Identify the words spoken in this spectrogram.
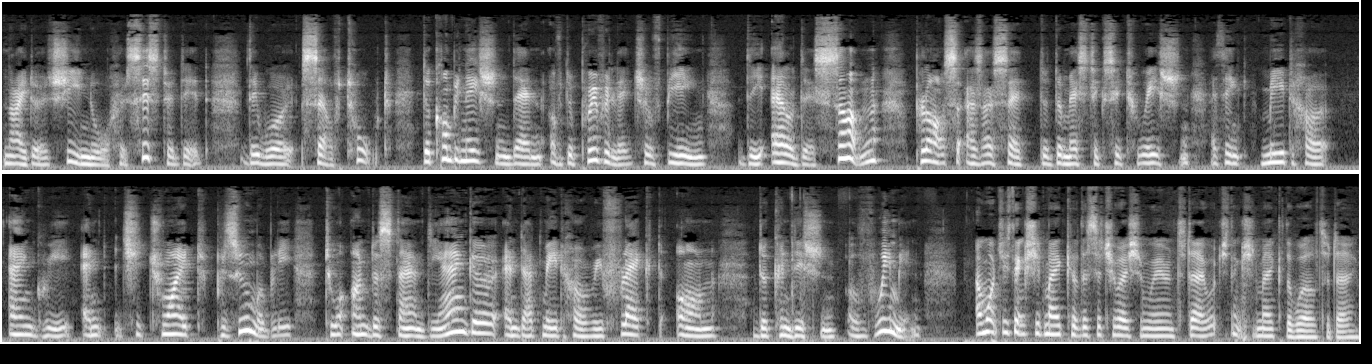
neither she nor her sister did. They were self taught. The combination then of the privilege of being the eldest son, plus, as I said, the domestic situation, I think made her angry and she tried presumably to understand the anger and that made her reflect on the condition of women. And what do you think she'd make of the situation we're in today? What do you think she'd make of the world today?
